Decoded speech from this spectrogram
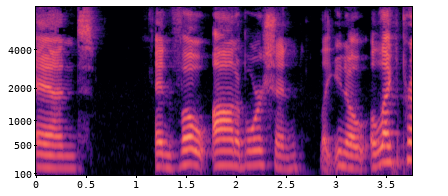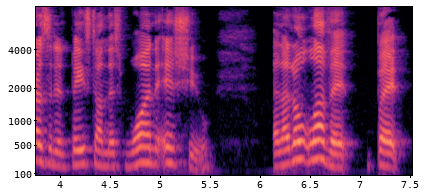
and and vote on abortion, like, you know, elect president based on this one issue. And I don't love it, but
